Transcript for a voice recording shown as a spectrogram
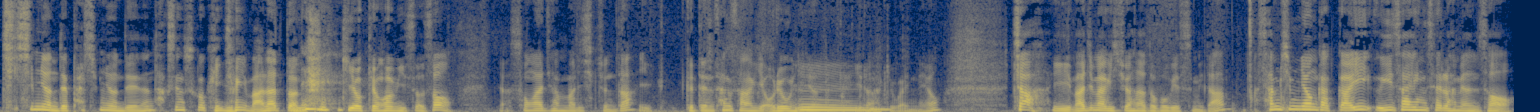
70년대, 80년대에는 학생 수가 굉장히 많았던 네. 기억 경험이 있어서 야, 송아지 한 마리씩 준다? 이, 그때는 상상하기 어려운 일이었는데 음. 이런 학교가 있네요. 자, 이 마지막 이슈 하나 더 보겠습니다. 30년 가까이 의사 행세를 하면서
